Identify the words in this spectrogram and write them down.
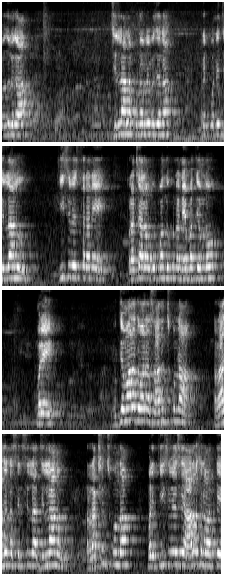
రోజులుగా జిల్లాల పునర్విభజన మరి కొన్ని జిల్లాలు తీసివేస్తారనే ప్రచారం ఊపందుకున్న నేపథ్యంలో మరి ఉద్యమాల ద్వారా సాధించుకున్న రాజన్న సిరిసిల్ల జిల్లాను రక్షించుకుందాం. మరి తీసివేసే ఆలోచన వస్తే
